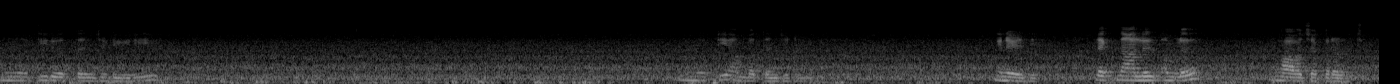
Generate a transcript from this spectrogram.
മുന്നൂറ്റി ഇരുപത്തഞ്ച് ഡിഗ്രി. മുന്നൂറ്റി അമ്പത്തഞ്ച് ഡിഗ്രി. ഇങ്ങനെ എഴുതി. ലഗ്നാൽ നമ്മൾ ഭാവചക്രം അടിച്ചു.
